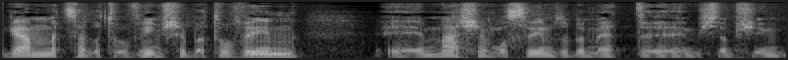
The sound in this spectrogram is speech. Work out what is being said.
גם אצל הטובים שבטובים, מה שהם עושים זה באמת משתמשים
